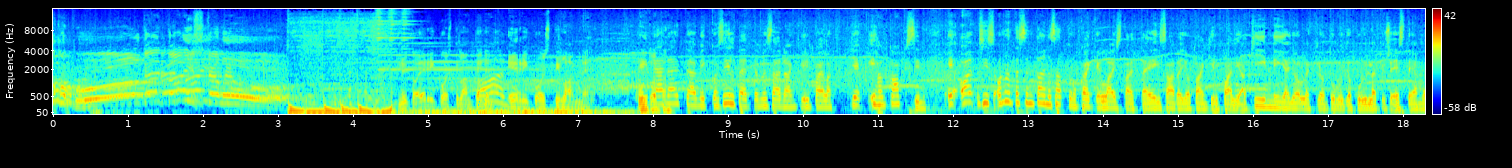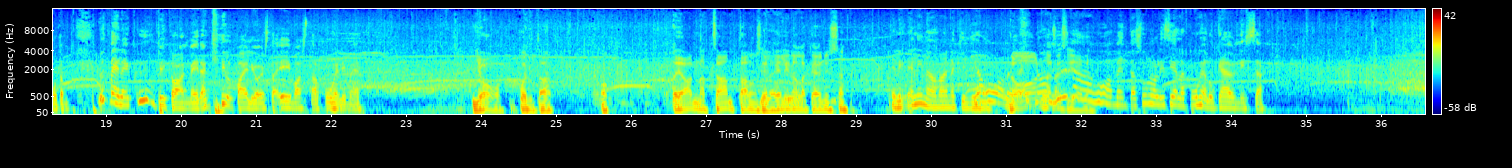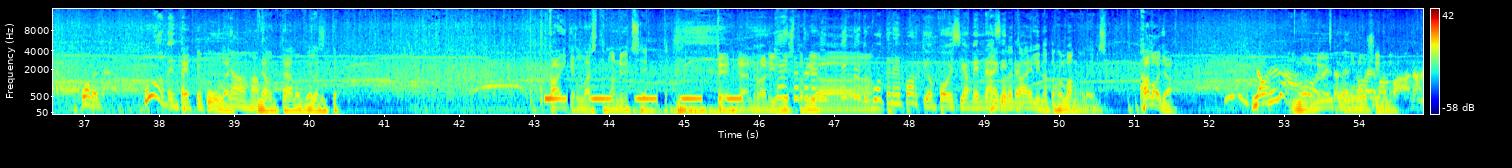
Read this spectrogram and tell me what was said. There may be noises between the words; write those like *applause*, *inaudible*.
Sukupuolten taistelu! Nyt on erikoistilanteiden On. erikoistilanne. Ei tuota- tämä näyttää Mikko siltä, että me saadaan kilpailla ihan kaksin. Ei, o, siis onhan tässä nyt aina sattunut kaikenlaista, että ei saada jotain kilpailijaa kiinni ja jollekin on tullut joku yllätyseste ja muuta. Nyt meillä ei kumpikaan meidän kilpailijoista ei vastaa puhelimeen. Joo, koitetaan. O- Ja Anna Zamtal on siellä Elinalla käynnissä. Eli Elina on ainakin vielä. No onhan no se hyvää siellä. huomenta. Sulla oli siellä puhelu käynnissä. Huomenta. Huomenta. Etkö kuule? Jaha. Ne on, täällä on vielä sitten kaikenlaista. No nyt se tehdään Hei, tota, no radiohistoriaa. niin, mennäänkö kuuntelemaan portion pois ja mennään Näin sitten? otetaan Elina tuohon langalle ensin. Haloja! No hyvää No huomenta. nyt Nyt, kuuluu olen sinne. vapaana.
